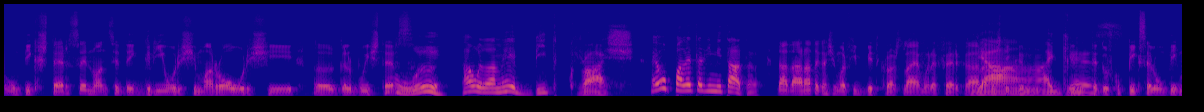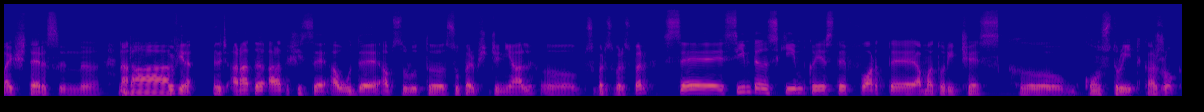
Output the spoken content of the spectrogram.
un pic șterse, nuanțe de griuri și marouri și uh, gălbui șters. Ul, Paul, ăla nu e Beat Crush. E o paletă limitată. Da, dar arată ca și cum ar fi bit crushed, la aia mă refer, că arată, Yeah, știi, când, I când te guess. duci cu pixelul un pic mai șters în... uh, Na, Da. În fine, deci arată, arată și se aude absolut uh, superb și genial, uh, super, super, super. Se simte în schimb că este foarte amatoricesc uh, construit ca joc.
